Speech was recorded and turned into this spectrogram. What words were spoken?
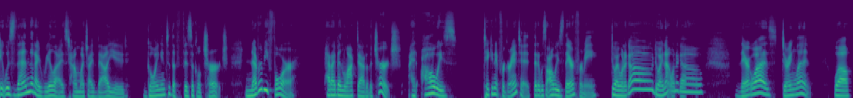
It was then that I realized how much I valued going into the physical church. Never before had I been locked out of the church. I had always taken it for granted that it was always there for me. Do I want to go? Do I not want to go? There it was during Lent. Well,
